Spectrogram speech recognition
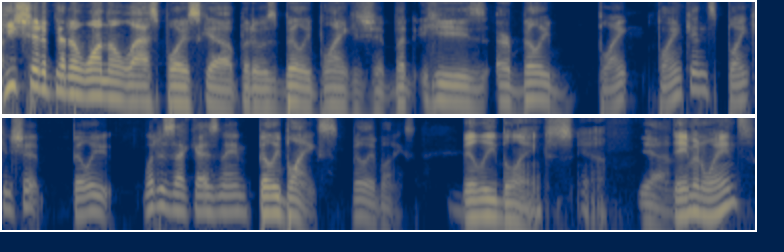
he should have been a one of the last Boy Scout, but it was Billy Blankenship. But he's or Billy Blank Blankens Blankenship. Billy, what is that guy's name? Billy Blanks. Billy Blanks. Billy Blanks. Yeah. Yeah. Damon Wayans?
